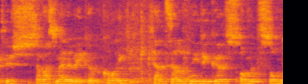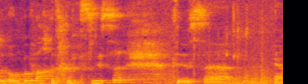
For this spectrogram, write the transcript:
Dus dat was mijn wake-up call. Ik, ik had zelf niet de guts om het zonder ongeval te beslissen. Dus uh, ja.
